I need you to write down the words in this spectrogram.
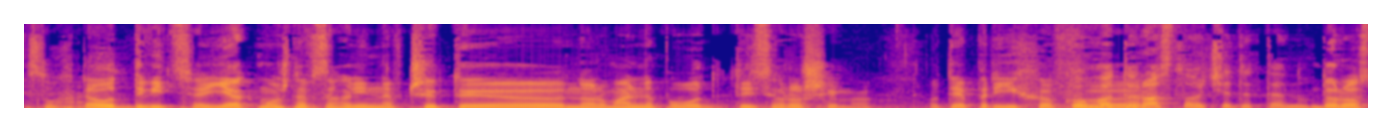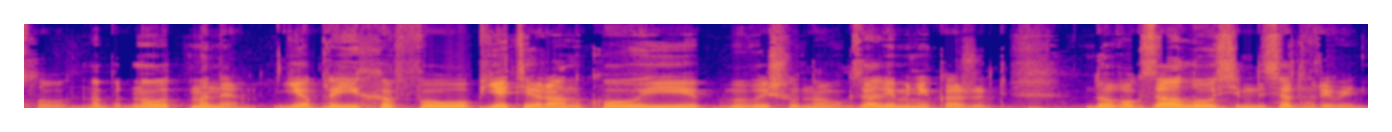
Слухайте, от дивіться, як можна взагалі навчити е, нормально поводитись грошима? От я приїхав. Кого е, дорослого чи дитину? Дорослого. Ну, от мене. Я приїхав о 5 ранку і вийшов на вокзалі, мені кажуть, до вокзалу 70 гривень.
